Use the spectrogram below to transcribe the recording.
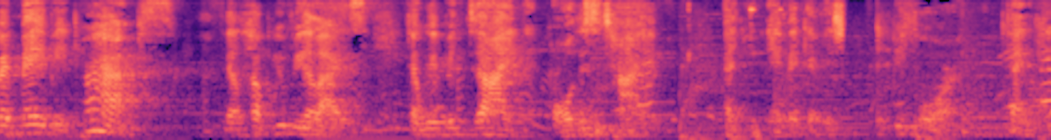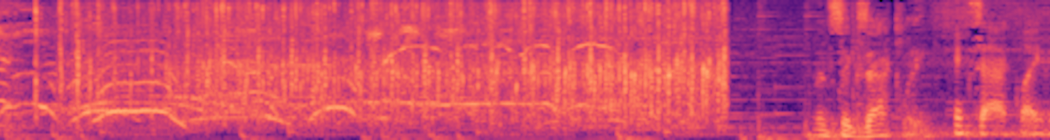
but maybe, perhaps, they'll help you realize that we've been dying all this time and you never gave a shit before. Thank you. That's exactly. Exactly.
